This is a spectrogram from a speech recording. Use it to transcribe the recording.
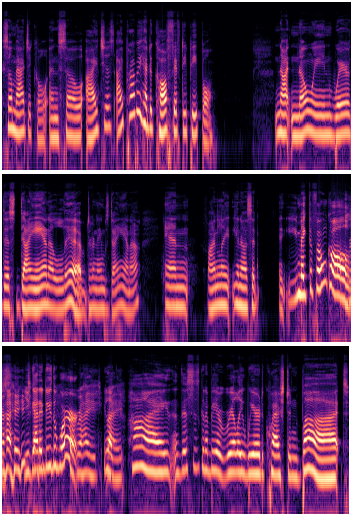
so magical. And so I just, I probably had to call 50 people, not knowing where this Diana lived. Her name's Diana. And finally, you know, I said, You make the phone calls. Right. You got to do the work. Right, You're right. like, hi, this is going to be a really weird question, but,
